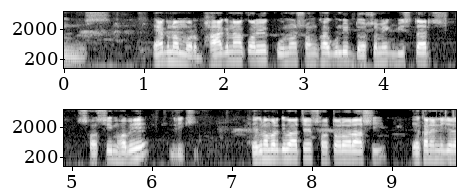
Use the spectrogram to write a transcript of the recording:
উনিশ। এক নম্বর ভাগ না করে কোনো সংখ্যাগুলির দশমিক বিস্তার সসীম হবে লিখি। এক নম্বর দেওয়া আছে সতেরো রাশি। এখানে নিজের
